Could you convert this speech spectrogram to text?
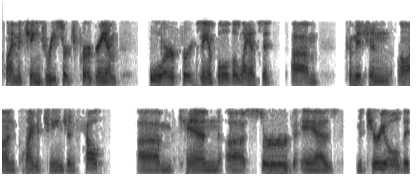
Climate Change Research Program, or, for example, the Lancet um, Commission on Climate Change and Health um, can uh, serve as material that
